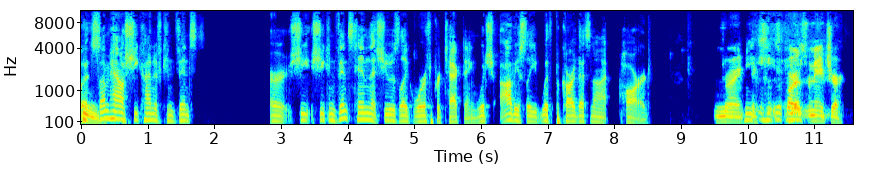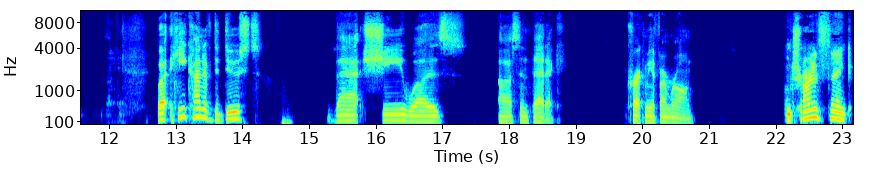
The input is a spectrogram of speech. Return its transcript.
but Hmm. somehow she kind of convinced, or she she convinced him that she was like worth protecting. Which obviously with Picard that's not hard. Right. He- It's, he- as far he- as nature. but he kind of deduced that she was uh, synthetic. Correct me if I'm wrong. I'm trying to think.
